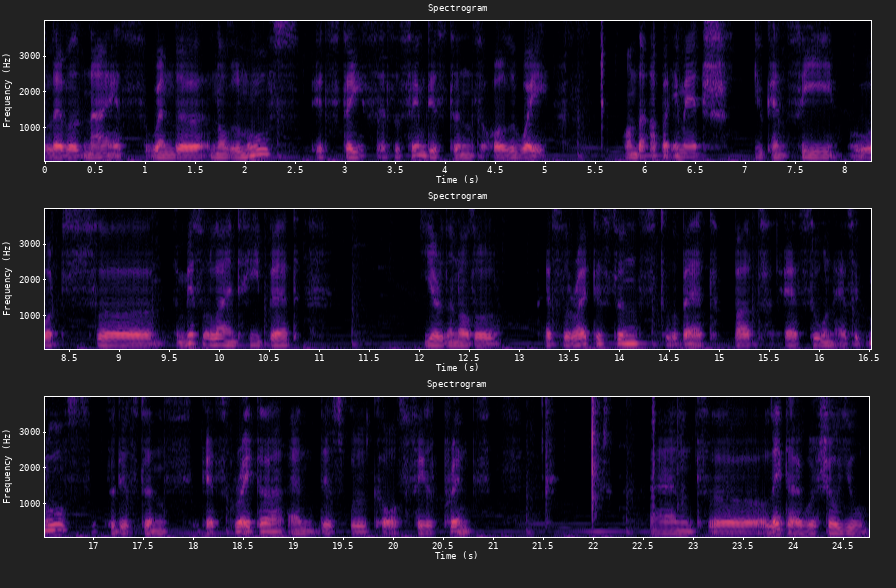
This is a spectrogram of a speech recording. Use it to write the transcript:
leveled nice. When the nozzle moves, it stays at the same distance all the way. On the upper image, you can see what's uh, a misaligned heat bed. Here the nozzle has the right distance to the bed, but as soon as it moves, the distance gets greater and this will cause failed prints. And uh, later I will show you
